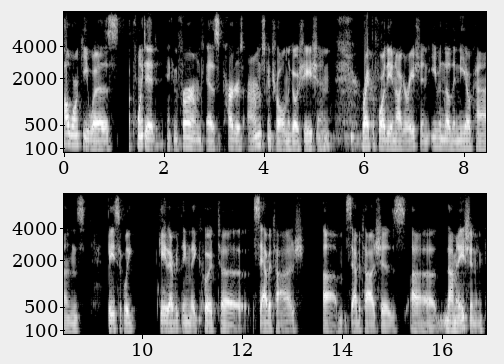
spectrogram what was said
Paul Warnke was appointed and confirmed as Carter's arms control negotiation right before the inauguration, even though the neocons basically gave everything they could to sabotage um, sabotage his uh, nomination. And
